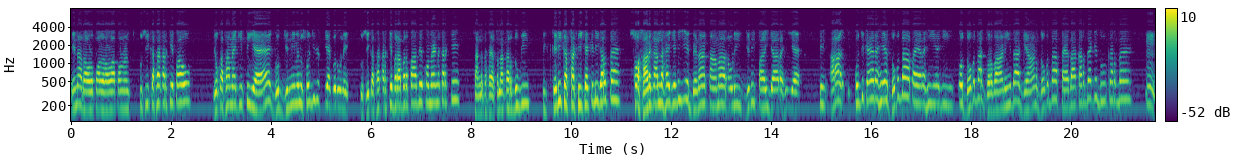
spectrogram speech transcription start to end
ਇਹਨਾਂ ਰੌਲਾ ਪਾਉਣ ਰੌਲਾ ਪਾਉਣ ਤੁਸੀਂ ਕਥਾ ਕਰਕੇ ਪਾਓ। ਜੋ ਕਥਾ ਮੈਂ ਕੀਤੀ ਹੈ, ਗੁਰ ਜਿੰਨੀ ਮੈਨੂੰ ਸੋਝੀ ਦਿੱਤੀ ਹੈ ਗੁਰੂ ਨੇ, ਤੁਸੀਂ ਕਥਾ ਕਰਕੇ ਬਰਾਬਰ ਪਾ ਦਿਓ ਕਮੈਂਟ ਕਰਕੇ, ਸੰਗਤ ਫੈਸਲਾ ਕਰ ਦੂਗੀ ਕਿ ਕਿਹੜੀ ਕਥਾ ਠੀਕ ਹੈ, ਕਿਹੜੀ ਗਲਤ ਹੈ। ਸੋ ਹਰ ਗੱਲ ਹੈ ਜਿਹੜੀ, ਇਹ ਬਿਨਾ ਕਾਮਾ ਰੌਲੀ ਜਿਹੜੀ ਪਾਈ ਜਾ ਰਹੀ ਹੈ ਤੇ ਆ ਕੁਝ ਕਹਿ ਰਹੇ ਆ ਦੁਬਦਾ ਪੈ ਰਹੀ ਹੈ ਜੀ। ਉਹ ਦੁਬਦਾ ਗੁਰਬਾਣੀ ਦਾ ਗਿਆਨ ਦੁਬਦਾ ਪੈਦਾ ਕਰਦਾ ਕਿ ਦੂਰ ਕਰਦਾ ਹੈ? ਹੂੰ।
